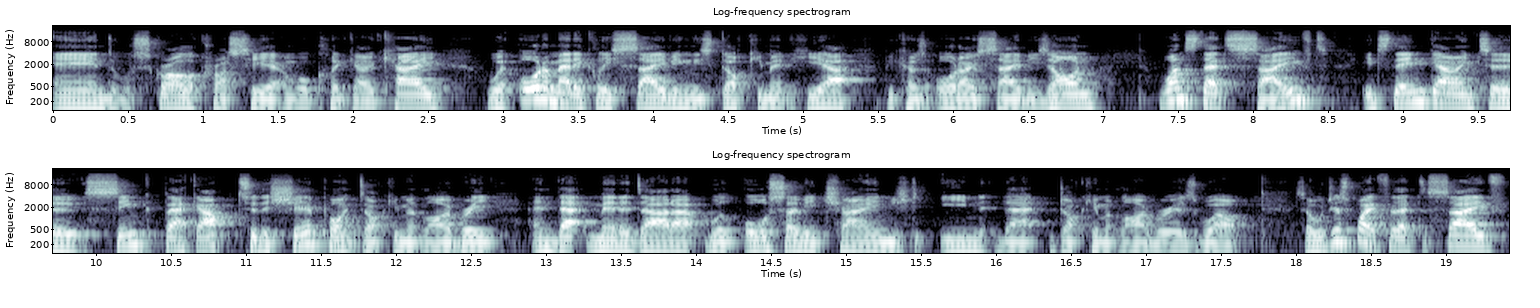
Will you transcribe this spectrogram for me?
and we'll scroll across here and we'll click OK. We're automatically saving this document here because autosave is on. Once that's saved, it's then going to sync back up to the SharePoint document library and that metadata will also be changed in that document library as well. So we'll just wait for that to save.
